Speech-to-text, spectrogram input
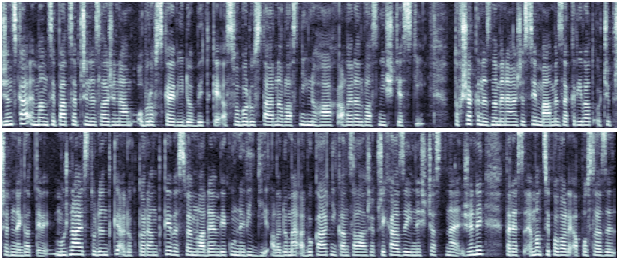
Ženská emancipace přinesla ženám obrovské výdobytky a svobodu stát na vlastních nohách a hledat vlastní štěstí. To však neznamená, že si máme zakrývat oči před negativy. Možná je studentky a doktorantky ve svém mladém věku nevidí, ale do mé advokátní kanceláře přicházejí nešťastné ženy, které se emancipovaly a posléze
